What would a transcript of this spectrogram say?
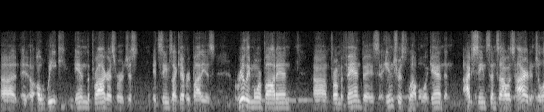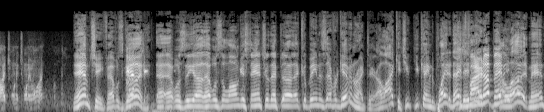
uh, a week in the progress where it just it seems like everybody is really more bought in um, from a fan base interest level again than I've seen since I was hired in July 2021. Damn, Chief, that was good. That, that, was the uh, that was the longest answer that uh, that Kubena's ever given right there. I like it. You you came to play today, did Fired up, baby. I love it, man.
